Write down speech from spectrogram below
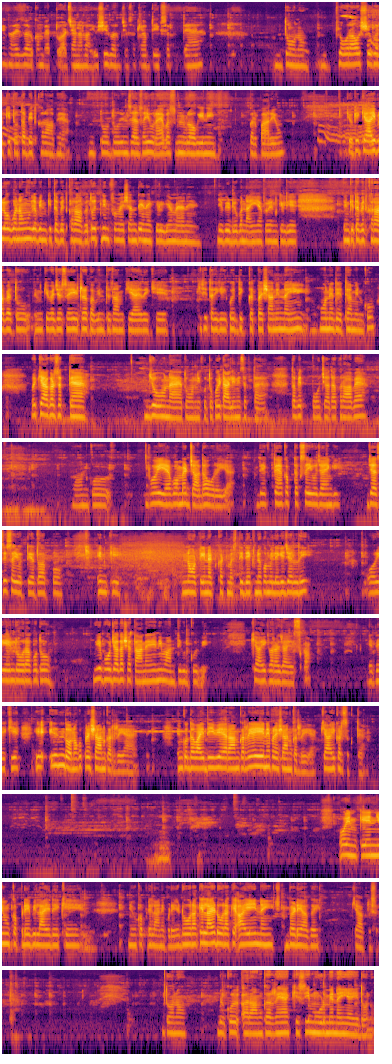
Guys welcome back to our channel Ayushi Garg जैसा कि आप देख सकते हैं, दोनों फ्लोरा और शुगर की तो तबीयत ख़राब है। तो दो दिन से ऐसा ही हो रहा है, बस व्लॉग ही नहीं कर पा रही हूँ। क्योंकि क्या ही ब्लॉग बनाऊँ, जब इनकी तबीयत ख़राब है तो इतनी इन्फॉर्मेशन देने के लिए मैंने ये वीडियो बनाई है। फिर इनके लिए, इनकी तबीयत ख़राब है तो इनकी वजह से हीटर का भी इंतज़ाम किया है, देखिए। किसी तरीके की कोई दिक्कत, परेशानी नहीं होने देते हम इनको। पर क्या कर सकते हैं? जो होना है तो होने को तो कोई टाल ही नहीं सकता है। तबीयत बहुत ज़्यादा ख़राब है। उनको वही है, वॉमिट ज़्यादा हो रही है। देखते हैं कब तक सही हो जाएँगी। जैसे सही होती है तो आपको इनकी नोटी नटखट मस्ती देखने को मिलेगी जल्द ही। और ये लोरा को तो ये बहुत ज़्यादा शैतान है, ये नहीं मानती बिल्कुल भी, क्या ही करा जाए इसका। ये देखिए, ये इन दोनों को परेशान कर रहे हैं, इनको दवाई दी हुई है, आराम कर रही है, ये इन्हें परेशान कर रही है, क्या ही कर सकते हैं। और इनके न्यू कपड़े भी लाए, देखे, न्यू कपड़े लाने पड़े डोरा के लाए, डोरा के आए ही नहीं, बड़े आ गए, क्या कर सकते हैं। दोनों बिल्कुल आराम कर रहे हैं किसी मूड में नहीं है ये दोनों।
